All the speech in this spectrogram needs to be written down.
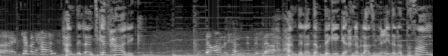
آه، كيف الحال؟ الحمد لله. أنت كيف حالك؟ تمام الحمد لله. الحمد لله. دب دقيقة. إحنا لازم نعيد الاتصال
